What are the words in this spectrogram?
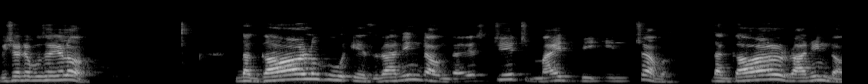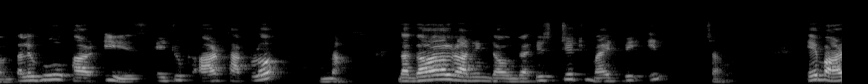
বিষয়টা বোঝা গেল? The girl who is running down the street might be in trouble. The girl running down. তাহলে who আর is এইটুক আর থাকল না The girl running down the street might be in trouble. এবার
